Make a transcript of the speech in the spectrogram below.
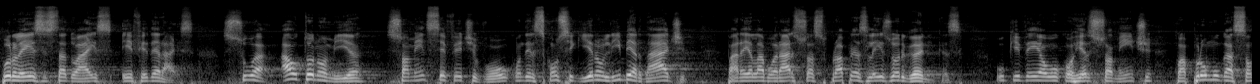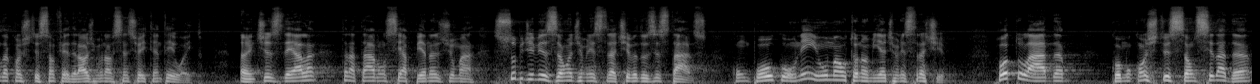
por leis estaduais e federais. Sua autonomia somente se efetivou quando eles conseguiram liberdade para elaborar suas próprias leis orgânicas, o que veio a ocorrer somente com a promulgação da Constituição Federal de 1988. Antes dela, tratavam-se apenas de uma subdivisão administrativa dos estados, com pouco ou nenhuma autonomia administrativa. Rotulada como Constituição Cidadã,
